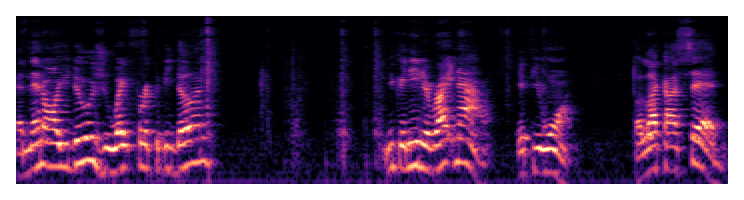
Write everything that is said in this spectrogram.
And then all you do is you wait for it to be done. You can eat it right now if you want. But like I said,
